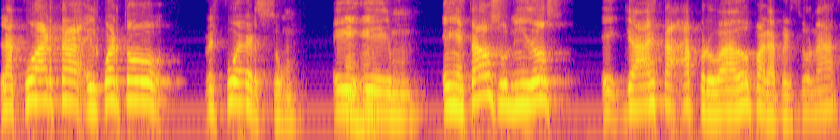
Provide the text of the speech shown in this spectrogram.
la cuarta, el cuarto refuerzo eh, em, en Estados Unidos eh, ya está aprobado para personas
